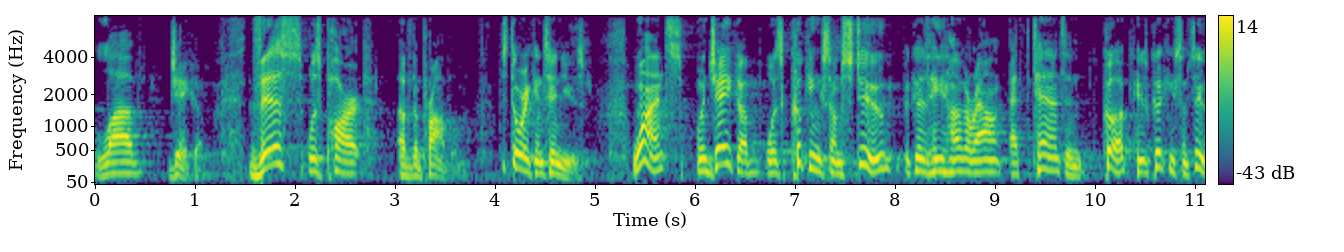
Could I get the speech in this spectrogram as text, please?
loved Jacob. This was part of the problem. The story continues. Once, when Jacob was cooking some stew, because he hung around at the tents and cooked, he was cooking some stew,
